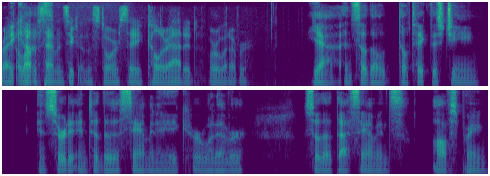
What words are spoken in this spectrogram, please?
Right, a lot of Because, salmons you get in the store say color added or whatever. yeah, and so they'll they'll take this gene, insert it into the salmon egg or whatever, so that that salmon's offspring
